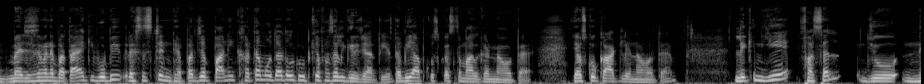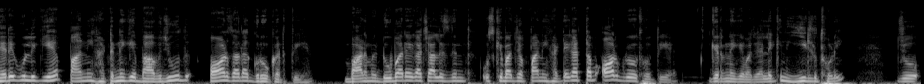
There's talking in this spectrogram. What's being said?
मैं जैसे मैंने बताया कि वो भी रेसिस्टेंट है, पर जब पानी खत्म होता है तो टूट के फ़सल गिर जाती है, तभी आपको उसका इस्तेमाल करना होता है, या उसको काट लेना होता है। लेकिन ये फ़सल जो नेरेगुली की है, पानी हटने के बावजूद और ज़्यादा ग्रो करती है। बाढ़ में डूबा रहेगा चालीस दिन तक, उसके बाद जब पानी हटेगा, तब और ग्रोथ होती है, गिरने के बजाय। लेकिन यील्ड थोड़ी, जो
